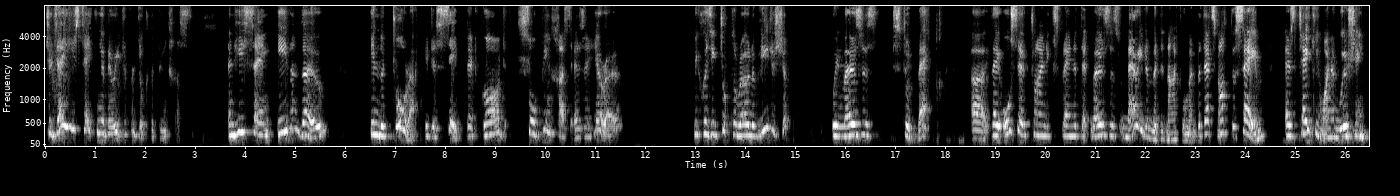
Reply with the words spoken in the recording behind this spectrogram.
Today he's taking a very different look at Pinchas, and he's saying even though in the Torah it is said that God saw Pinchas as a hero because he took the role of leadership. When Moses stood back uh, they also try and explain it that Moses married a Midianite woman, but that's not the same as taking one and worshiping,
